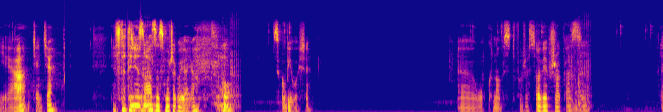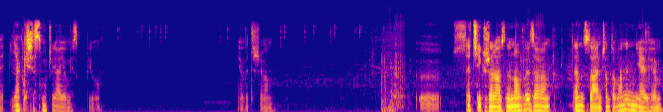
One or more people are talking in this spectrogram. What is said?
Ja, cięcie. Niestety nie znalazłem smoczego jaja. Zgubiło się. E, łuk nowy stworzę sobie przy okazji. Ale jak się smocze jajo mi zgubiło? Nie wytrzymam. Yy, secik żelazny nowy, za ten zaenchantowany, nie wiem.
